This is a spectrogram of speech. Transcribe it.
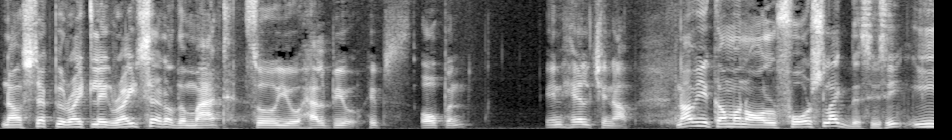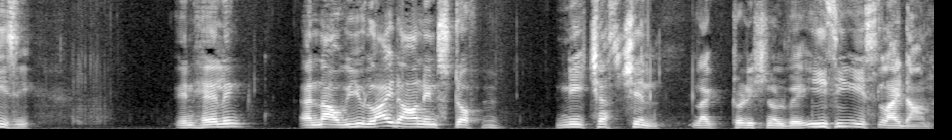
Now step your right leg right side of the mat so you help your hips open. Inhale chin up. Now you come on all fours like this you see? Easy. Inhaling. And now you lie down instead of knee chest chin like traditional way. Easy is lie down.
